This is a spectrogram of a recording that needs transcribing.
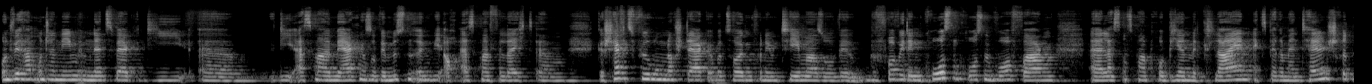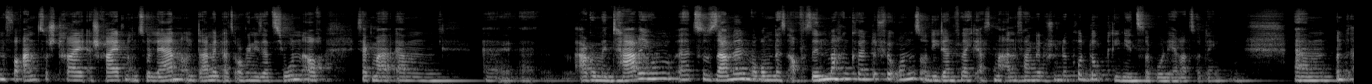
und wir haben Unternehmen im Netzwerk, die, äh, die erstmal merken, so wir müssen irgendwie auch erstmal vielleicht ähm, Geschäftsführung noch stärker überzeugen von dem Thema. So wir, bevor wir den großen, großen Wurf wagen, äh, lasst uns mal probieren, mit kleinen, experimentellen Schritten voranzuschreiten und zu lernen und damit als Organisation auch, ich sag mal, ähm, äh, Argumentarium äh, zu sammeln, warum das auch Sinn machen könnte für uns und die dann vielleicht erstmal anfangen, eine bestimmte Produktlinie zirkulärer zu denken. Ähm, und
